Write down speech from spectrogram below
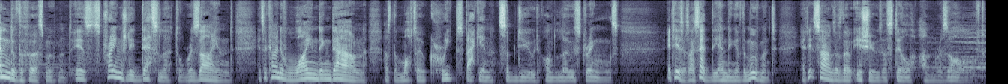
End of the first movement is strangely desolate or resigned. It's a kind of winding down as the motto creeps back in, subdued on low strings. It is, as I said, the ending of the movement, yet it sounds as though issues are still unresolved.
